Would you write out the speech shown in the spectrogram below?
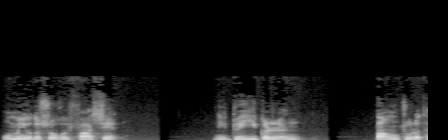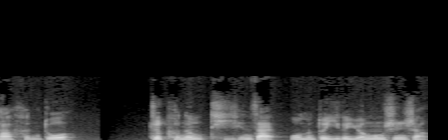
我们有的时候会发现，你对一个人帮助了他很多，这可能体现在我们对一个员工身上，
